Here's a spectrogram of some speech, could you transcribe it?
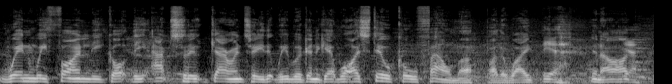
when we finally got the absolute guarantee that we were going to get what I still call Falmer, by the way. Yeah. You know, I, yeah.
